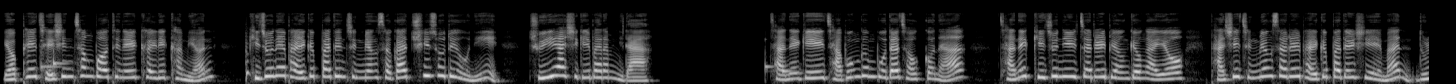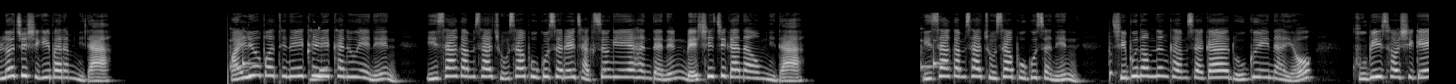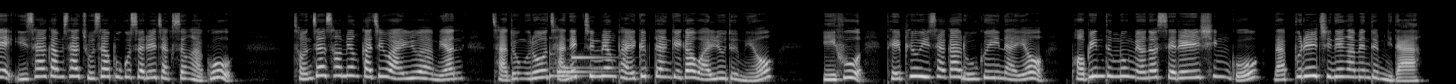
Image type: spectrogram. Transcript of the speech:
옆에 재신청 버튼을 클릭하면 기존에 발급받은 증명서가 취소되오니 주의하시기 바랍니다. 잔액이 자본금보다 적거나 잔액 기준 일자를 변경하여 다시 증명서를 발급받을 시에만 눌러주시기 바랍니다. 완료 버튼을 클릭한 후에는 이사감사 조사 보고서를 작성해야 한다는 메시지가 나옵니다. 이사감사 조사 보고서는 지분 없는 감사가 로그인하여 구비 서식에 이사감사 조사 보고서를 작성하고 전자 서명까지 완료하면 자동으로 잔액 증명 발급 단계가 완료되며 이후 대표이사가 로그인하여 법인 등록 면허세를 신고 납부를 진행하면 됩니다.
